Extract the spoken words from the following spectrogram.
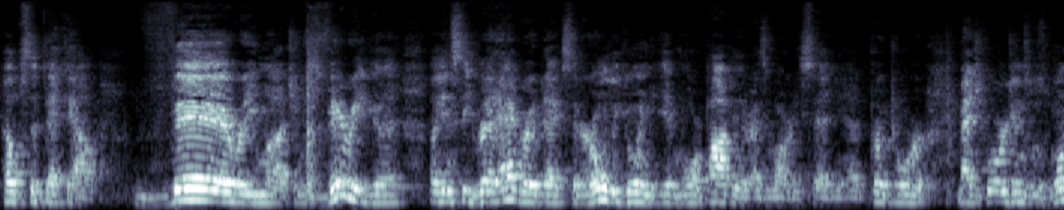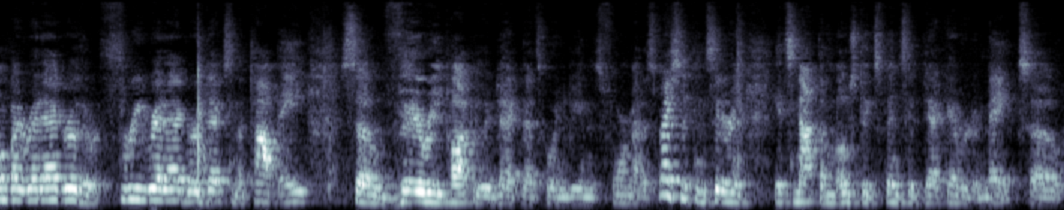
helps the deck out very much, and it's very good against the red aggro decks that are only going to get more popular, as I've already said. You know, Pro Tour Magic Origins was won by red aggro. There were three red aggro decks in the top eight, so very popular deck that's going to be in this format, especially considering it's not the most expensive deck ever to make. So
